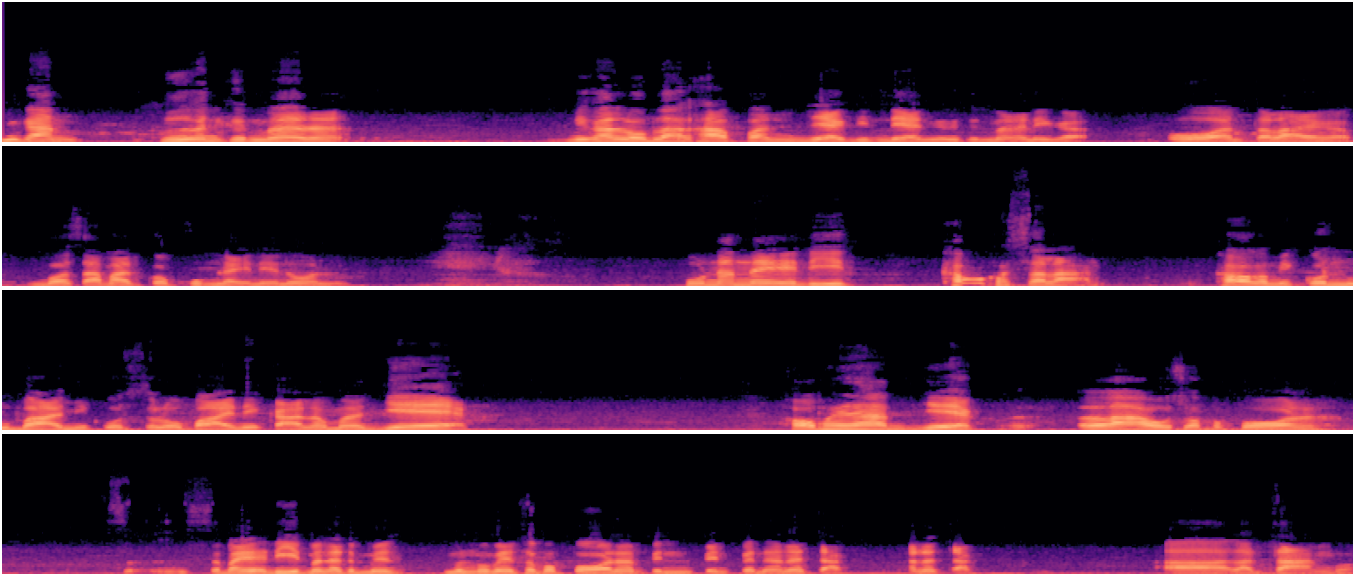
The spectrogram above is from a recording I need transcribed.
มีการหือกันขึ้นมานะมีการลบล่าขาฟันแยกดินแดนกันขึ้นมานี่ก็โอ้อันตรายครับบ่สามารถควบคุมได้แน่นอน ผู้นำในอดีตเขาก็สลาด เขาก็มีกลอุบายมีกลสโลบายในการเอามาแยก เขาพยายามแยกเล่าสปปนะ สมัยอดีตมันอาจจะเป็นมันโมเมนต์สปปนะเป็นเป็นเป็นอาณาจักรอาณาจักร อ่าลานสร้างบ่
